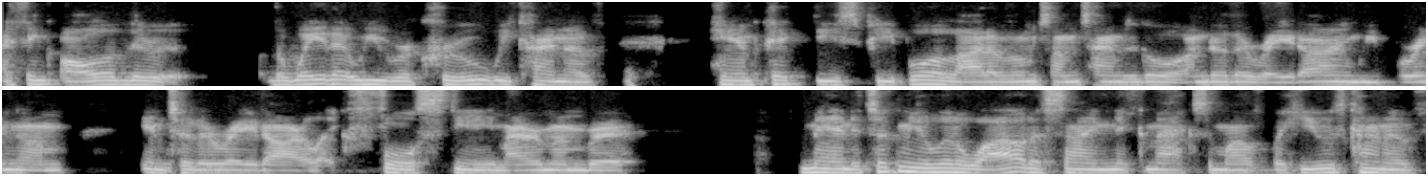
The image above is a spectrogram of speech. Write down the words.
I think all of the the way that we recruit, we kind of handpick these people. A lot of them sometimes go under the radar and we bring them into the radar like full steam. I remember man, it took me a little while to sign Nick Maximov, but he was kind of,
